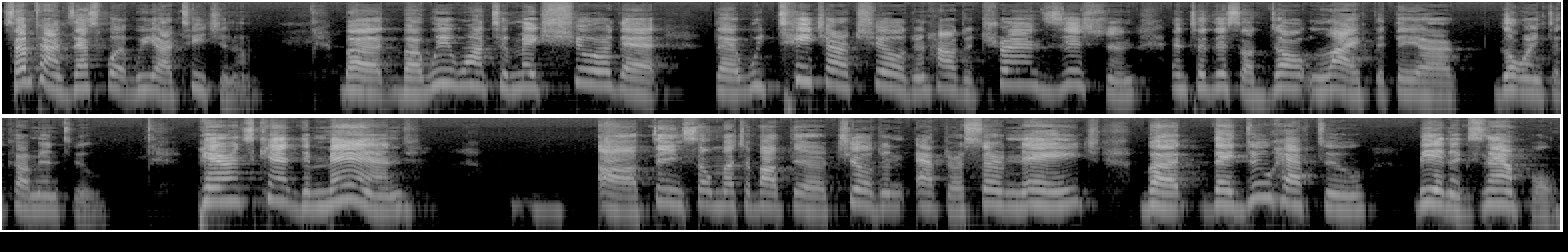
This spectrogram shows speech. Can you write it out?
Sometimes that's what we are teaching them. But, but we want to make sure that, that we teach our children how to transition into this adult life that they are going to come into. Parents can't demand uh, things so much about their children after a certain age, but they do have to be an example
